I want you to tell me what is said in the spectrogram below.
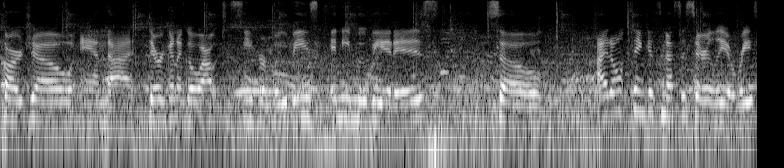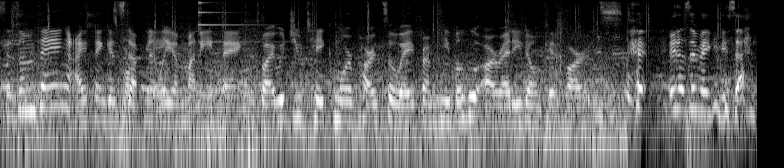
ScarJo and that they're going to go out to see her movies, any movie it is. So I don't think it's necessarily a racism thing. I think it's definitely a money thing. Why would you take more parts away from people who already don't get parts? it doesn't make any sense.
